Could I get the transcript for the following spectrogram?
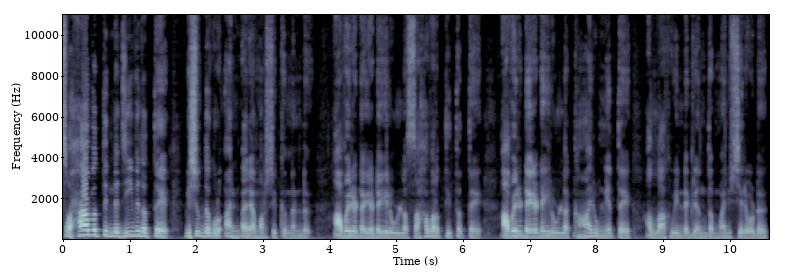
സ്വഹാബത്തിന്റെ ജീവിതത്തെ വിശുദ്ധ ഖുർആൻ പരാമർശിക്കുന്നുണ്ട്. അവരുടെ ഇടയിലുള്ള സഹവർത്തിത്വത്തെ അവരുടെ ഇടയിലുള്ള കാരുണ്യത്തെ അള്ളാഹുവിന്റെ ഗ്രന്ഥം മനുഷ്യരോട്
